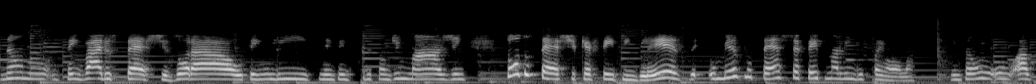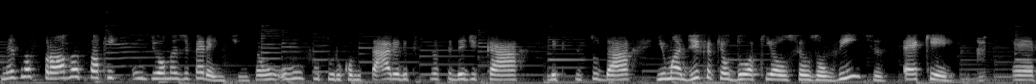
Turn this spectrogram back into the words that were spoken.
não, não, tem vários testes oral, tem o listening, tem descrição de imagem. Todo teste que é feito em inglês, o mesmo teste é feito na língua espanhola. Então, as mesmas provas, só que em idiomas diferentes. Então, o futuro comissário, ele precisa se dedicar, ele precisa estudar. E uma dica que eu dou aqui aos seus ouvintes é que é,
